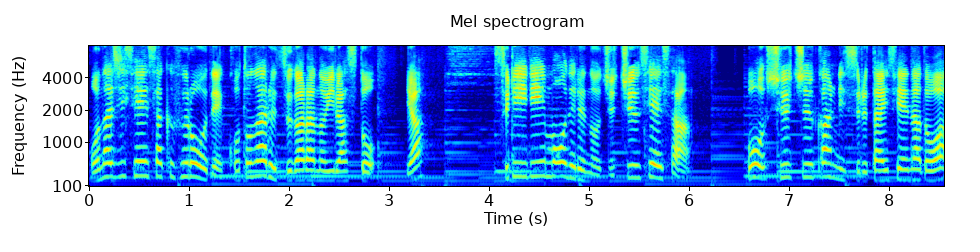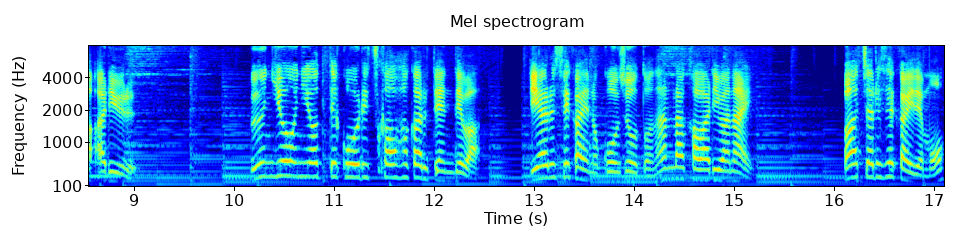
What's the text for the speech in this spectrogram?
同じ制作フローで異なる図柄のイラストや 3D モデルの受注生産を集中管理する体制などはあり得る。分業によって効率化を図る点ではリアル世界の工場と何ら変わりはない。バーチャル世界でも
